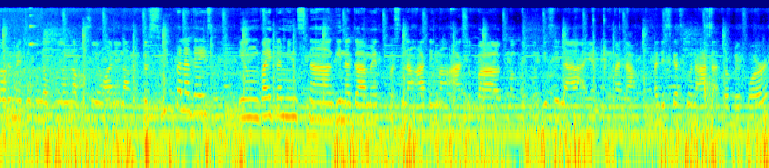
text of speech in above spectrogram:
Sorry, medyo kulap-kulap na kasi yung ano namin. Tapos, yun pala guys, yung vitamins na ginagamit pas ng ating mga aso pag magbubunti sila, ayan, and malak. Pa-discuss ko na ata to before.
